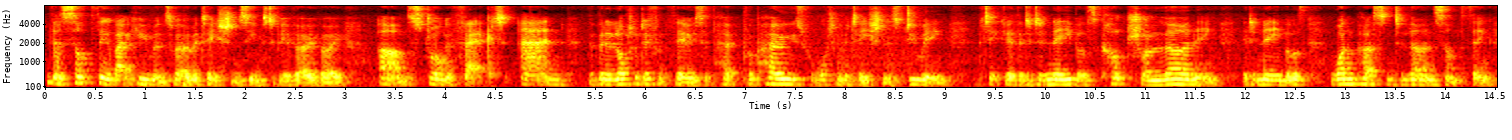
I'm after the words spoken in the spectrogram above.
There's something about humans where imitation seems to be a very, very um, strong effect. And there have been a lot of different theories proposed for what imitation is doing, particularly that it enables cultural learning. It enables one person to learn something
